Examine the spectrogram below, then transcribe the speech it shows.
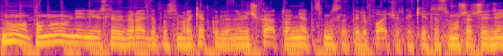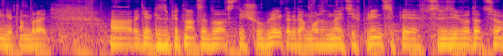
Ну, по моему мнению, если выбирать, допустим, ракетку для новичка, то нет смысла переплачивать какие-то сумасшедшие деньги, там брать а, ракетки за 15-20 тысяч рублей, когда можно найти, в принципе, среди вот этого всего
